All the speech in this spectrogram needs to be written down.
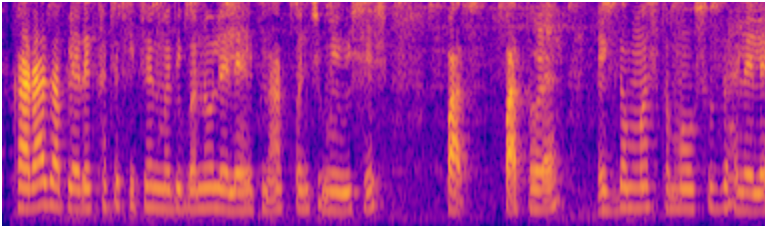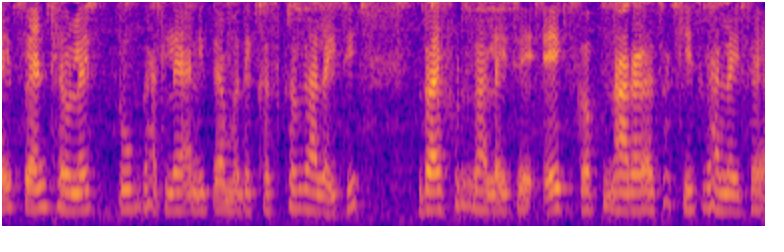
नमस्कार. आज आपल्या रेखाच्या किचनमध्ये बनवलेले आहेत नागपंचमी विशेष पात पातोळ्या. एकदम मस्त मौसूद झालेले आहेत. पॅन ठेवला आहे तूप घातलं आहे आणि त्यामध्ये खसखस घालायची ड्रायफ्रूट्स घालायचे एक कप नारळाचा किस घालायचा आहे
